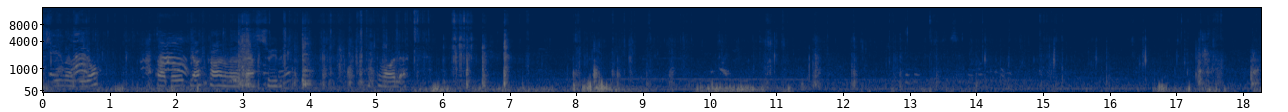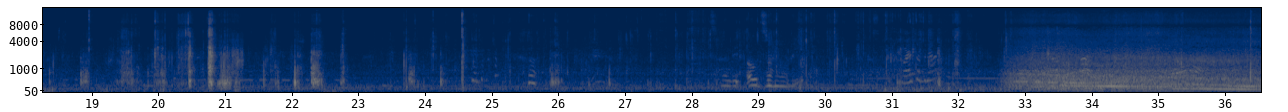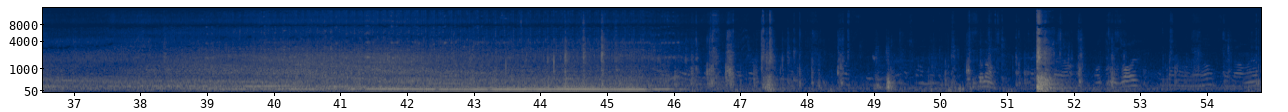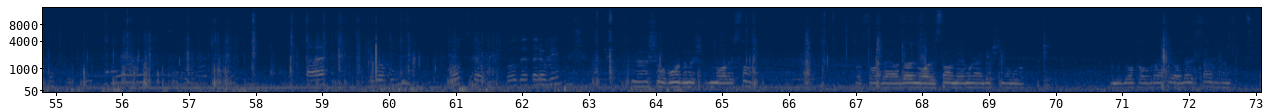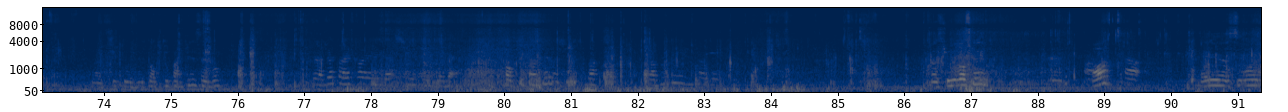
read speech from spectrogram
2020 tabuut jakkaan vähän syyvi. Toilet. Old zombie. نه شو بردمش بیمارستان تا سال دوازده بیمارستان مهمون انداشتیم اون رو من دو تا برن تو یاله سر بزن چی تو تا تو پکی سیبو تا تو پکی نشید از چونی باز کنیم؟ ها؟ این سیمان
